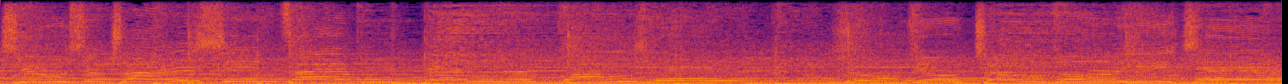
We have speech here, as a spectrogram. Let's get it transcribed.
就像穿行在无拥有挣脱一切。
